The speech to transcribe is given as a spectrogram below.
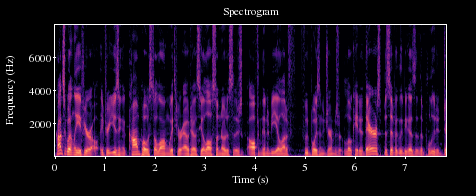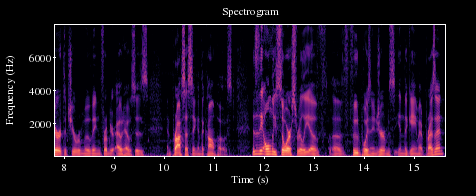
Consequently, if you're if you're using a compost along with your outhouse, you'll also notice that there's often going to be a lot of food poisoning germs located there, specifically because of the polluted dirt that you're removing from your outhouses and processing in the compost. This is the only source, really, of, of food poisoning germs in the game at present,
